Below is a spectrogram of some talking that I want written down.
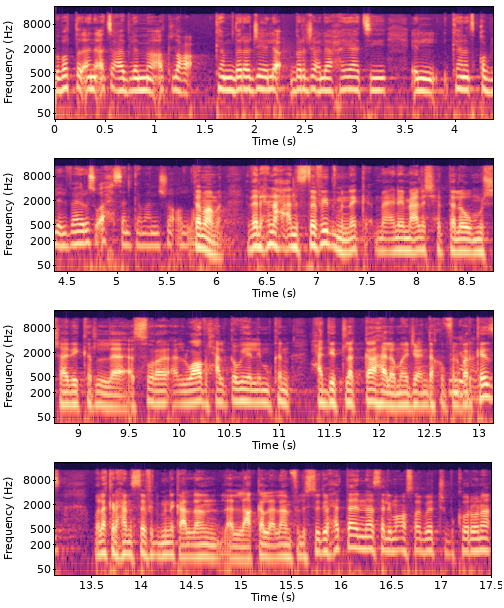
ببطل أنا أتعب لما أطلع كم درجة لا برجع لحياتي ال... كانت قبل الفيروس وأحسن كمان إن شاء الله. تماما. اذا إحنا حنستفيد منك. يعني معلش حتى لو مش هذيك الصورة الواضحة القوية اللي ممكن حد يتلقاها لو ما يجي عندكم في نعم. المركز. ولكن حنستفيد منك على الأقل الآن في الاستوديو. حتى الناس اللي ما أصابتش بكورونا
